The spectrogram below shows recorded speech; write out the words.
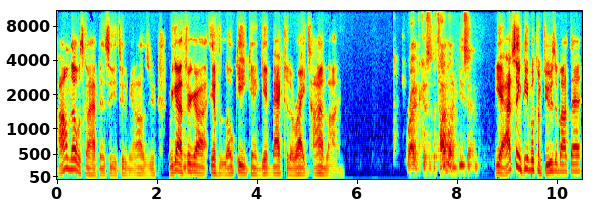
I don't know what's gonna happen in season two, to be honest with you. We gotta figure out if Loki can get back to the right timeline. Right, because of the timeline he's in. Yeah, I've seen people confused about that.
